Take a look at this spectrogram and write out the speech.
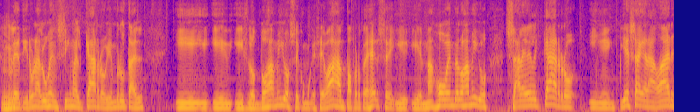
le tira una luz encima al carro bien brutal. Y, y- y los dos amigos se como que se bajan para protegerse y, y el más joven de los amigos sale del carro y empieza a grabar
